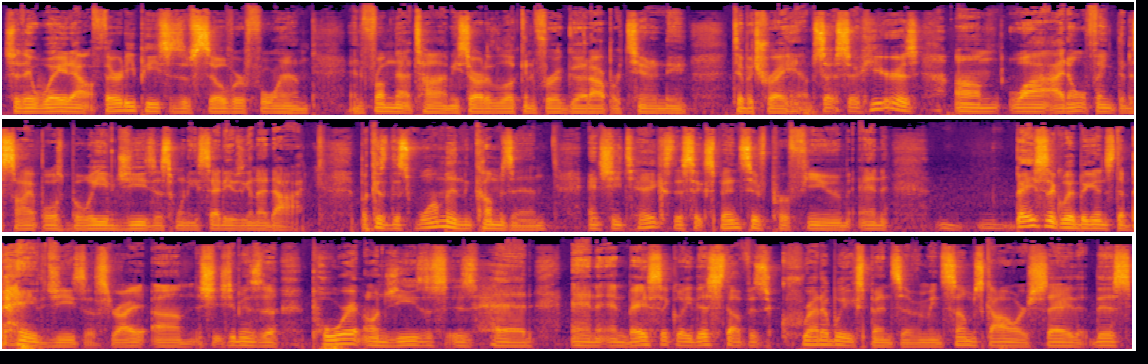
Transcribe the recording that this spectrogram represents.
So they weighed out thirty pieces of silver for him, and from that time he started looking for a good opportunity to betray him. So, so here is um, why I don't think the disciples believed Jesus when he said he was going to die. Because this woman comes in and she takes this expensive perfume and basically begins to bathe Jesus, right? Um, she, she begins to pour it on Jesus' head, and, and basically this stuff is incredibly expensive. I mean, some scholars say that this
